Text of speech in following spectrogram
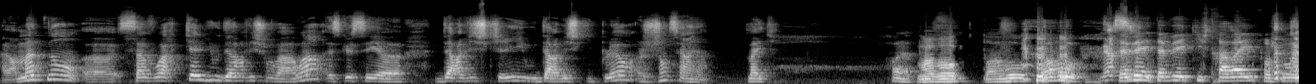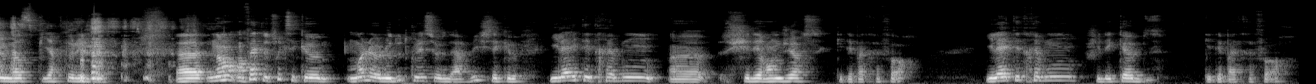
Alors maintenant, euh, savoir quel You Darvish on va avoir, est-ce que c'est euh, Darvish qui rit ou Darvish qui pleure, j'en sais rien. Mike. Oh, la Bravo. Bravo, bravo. Merci. T'as vu, t'as vu avec qui je travaille, franchement, il m'inspire tous les jours. Euh, non, en fait, le truc, c'est que moi, le, le doute que j'ai sur Darvish, c'est que il a été très bon euh, chez des Rangers qui étaient pas très forts. Il a été très bon chez des Cubs qui étaient pas très forts.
